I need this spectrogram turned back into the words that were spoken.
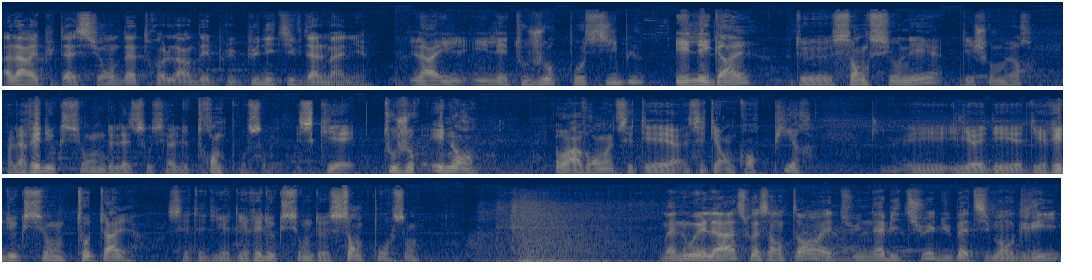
a la réputation d'être l'un des plus punitifs d'Allemagne. Là, il, est toujours possible et légal de sanctionner des chômeurs la réduction de l'aide sociale de 30%, ce qui est toujours énorme. Oh, avant, c'était encore pire. Il y avait des, des réductions totales, c'est-à-dire des réductions de 100%. Manuela, 60 ans, est une habituée du bâtiment gris.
